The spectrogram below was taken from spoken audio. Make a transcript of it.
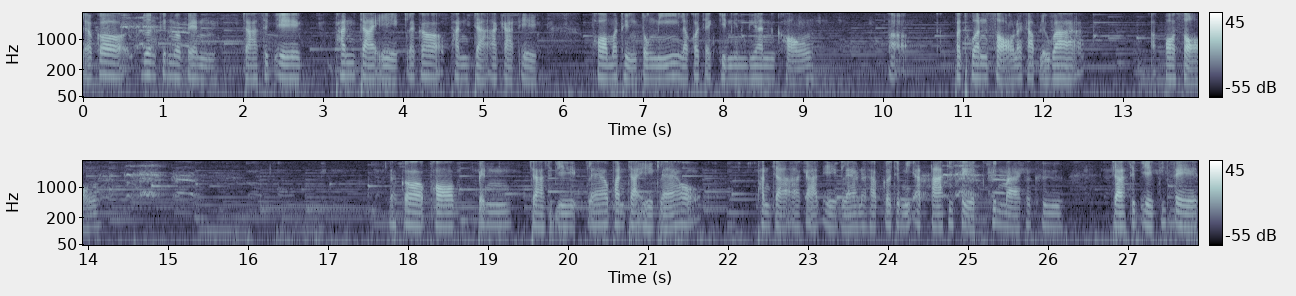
แล้วก็เลื่อนขึ้นมาเป็นจ่าสิบเอก พันจ่าเอกแล้วก็พันจ่าอากาศเอก พอมาถึงตรงนี้เราก็จะกินเงินเดือนของอประทวน2นะครับ หรือว่าป 2 แล้วก็พอเป็นจ่าสิบเอกแล้วพันจ่าเอกแล้วพันจ่าอากาศเอกแล้วนะครับ ก็จะมีอัตราพิเศษขึ้นมาก็คือจ่าสิบเอกพิเศษ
